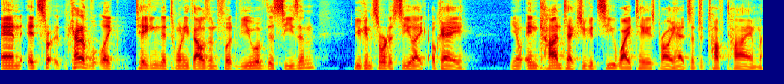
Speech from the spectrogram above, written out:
And it's kind of like taking the 20,000 foot view of this season. You can sort of see, like, okay, you know, in context, you could see why Toews probably had such a tough time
